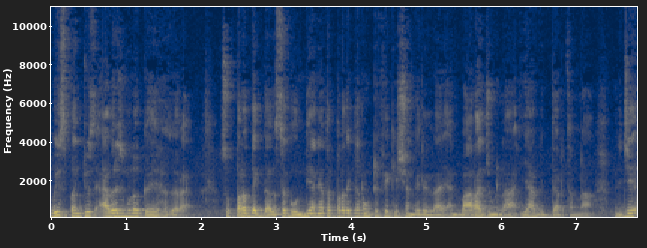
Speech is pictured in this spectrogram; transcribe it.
वीस पंचवीस ॲव्हरेज मुलं गैरहजर आहे सो परत एकदा जसं गोंदियाने आता परत एकदा नोटिफिकेशन दिलेलं आहे. आणि बारा जूनला या विद्यार्थ्यांना म्हणजे जे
